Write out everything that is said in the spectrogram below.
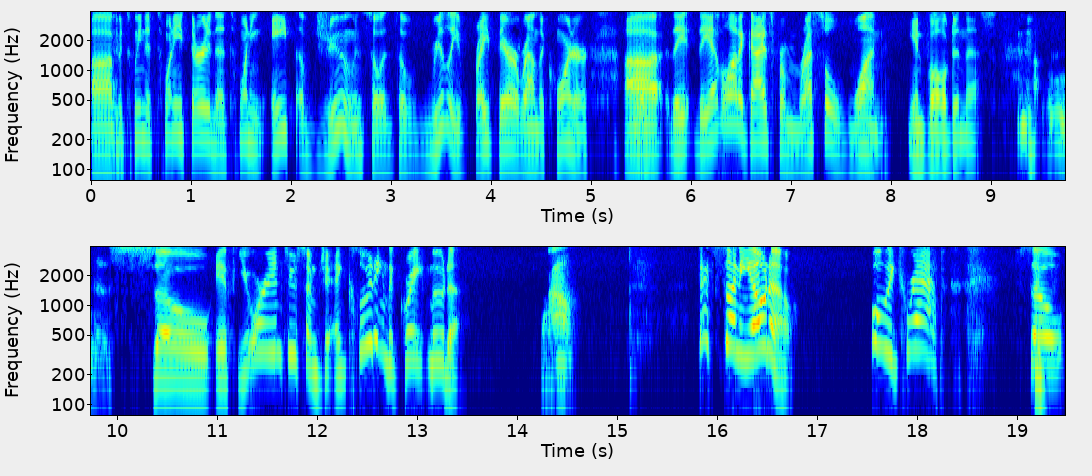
Uh, between the 23rd and the 28th of June, so it's a really right there around the corner. Uh, They they have a lot of guys from Wrestle One involved in this. So if you are into some, including the Great Muta, Wow. that's Sonny Onoo. Holy crap! So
